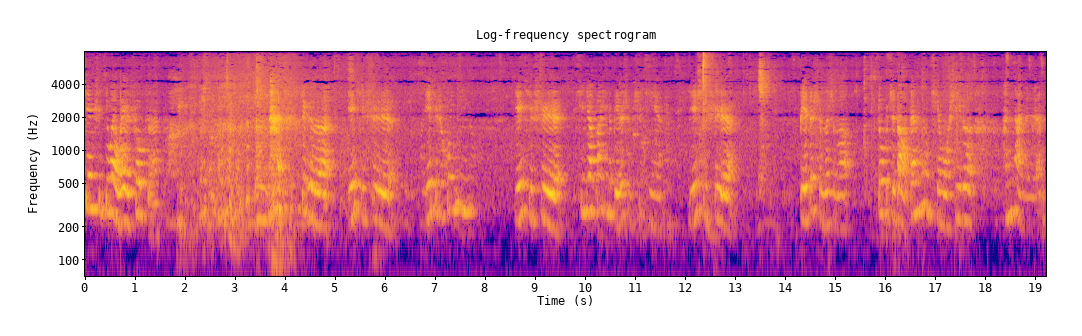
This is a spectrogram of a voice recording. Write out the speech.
既然是意外，我也说不准。嗯，这个也许是，也许是婚姻，也许是。新疆发生了别的什么事情？也许是别的什么什么都不知道。但是目前我是一个很懒的人，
